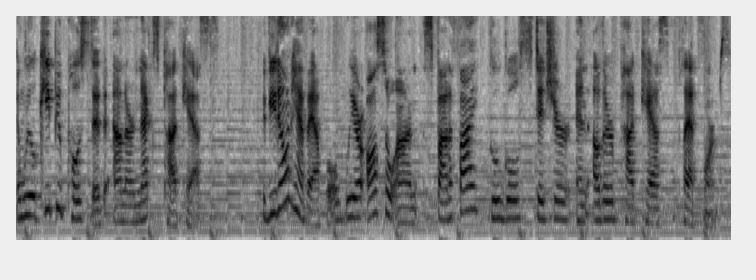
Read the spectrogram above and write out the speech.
And we will keep you posted on our next podcast. If you don't have Apple, we are also on Spotify, Google, Stitcher, and other podcast platforms.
